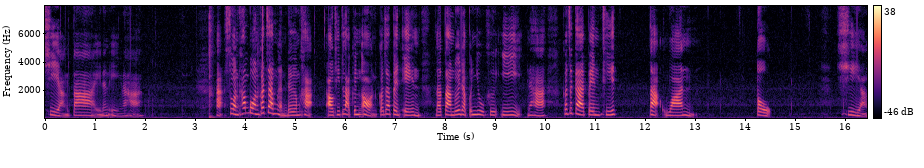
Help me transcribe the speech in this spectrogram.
เฉียงใต้นั่นเองนะคะ อะ ส่วนข้างบนก็จะเหมือนเดิมค่ะ เอาทิศหลักขึ้นอ่อนก็จะเป็น n แล้วตามด้วย w คือ e นะคะ ก็จะกลายเป็นทิศตะวัน ตก เฉียง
